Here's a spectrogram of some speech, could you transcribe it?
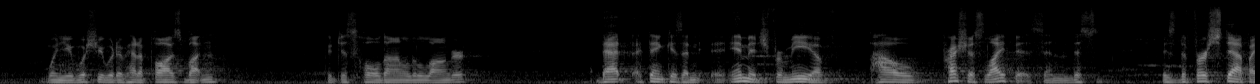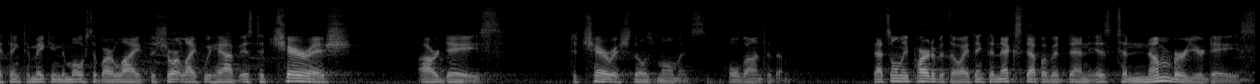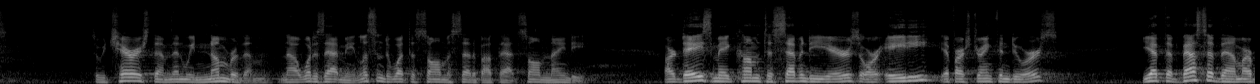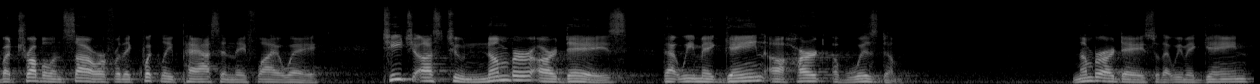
When you wish you would have had a pause button? Could just hold on a little longer? That, I think, is an image for me of how precious life is. And this is the first step, I think, to making the most of our life, the short life we have, is to cherish our days, to cherish those moments, hold on to them. That's only part of it, though. I think the next step of it then is to number your days. So we cherish them, then we number them. Now, what does that mean? Listen to what the psalmist said about that Psalm 90. Our days may come to 70 years or 80 if our strength endures, yet the best of them are but trouble and sorrow, for they quickly pass and they fly away. Teach us to number our days that we may gain a heart of wisdom. Number our days so that we may gain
